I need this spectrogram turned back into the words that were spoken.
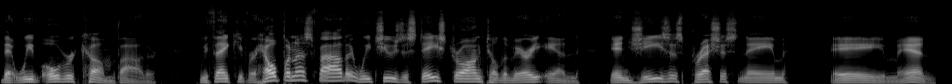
that we've overcome, Father. We thank you for helping us, Father. We choose to stay strong till the very end. In Jesus' precious name, amen.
